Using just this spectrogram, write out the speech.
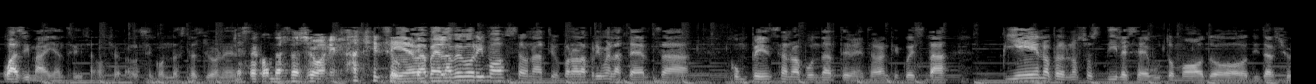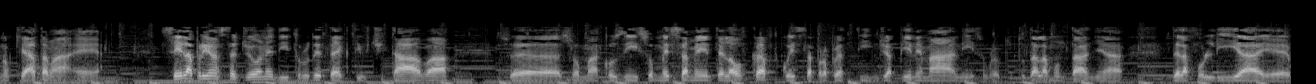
quasi mai, anzi diciamo c'era la seconda stagione. La seconda stagione, infatti. Sì, eh, vabbè, l'avevo rimossa un attimo, però la prima e la terza compensano abbondantemente. Anche questa pieno, per, non so Stile se hai avuto modo di darci un'occhiata, ma è, se la prima stagione di True Detective citava eh, insomma così sommessamente Lovecraft, questa proprio attinge a piene mani, soprattutto dalla montagna della follia e,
